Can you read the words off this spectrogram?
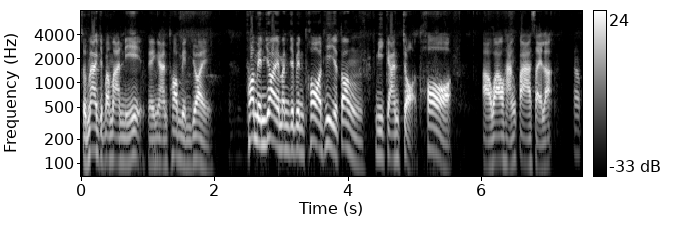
ส่วนมากจะประมาณนี้ในงานท่อเมนย่อย ท่อเมนย่อยมันจะเป็นท่อที่จะต้องมีการเจาะท่ออ่าวาล์วหางปลาใส่ละครับ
